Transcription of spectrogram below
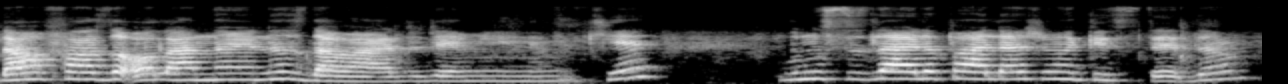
Daha fazla olanlarınız da vardır eminim ki. Bunu sizlerle paylaşmak istedim.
